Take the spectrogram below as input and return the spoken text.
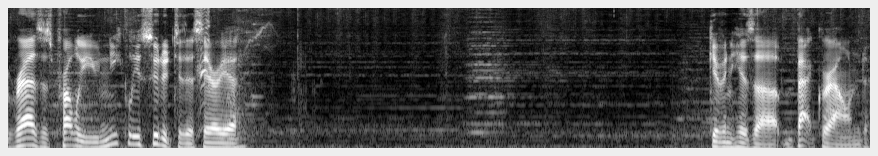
Raz is probably uniquely suited to this area. Given his uh, background,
